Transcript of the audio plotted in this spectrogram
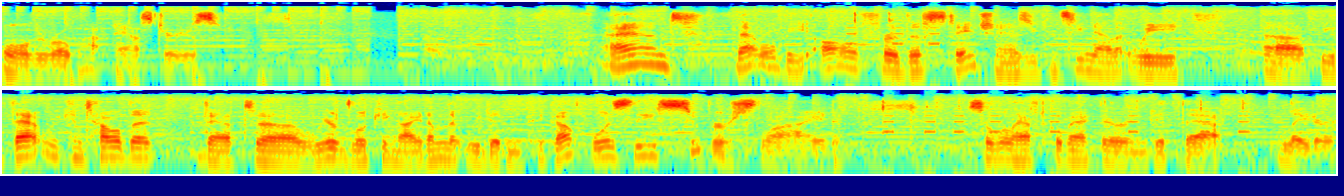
old Robot Masters. And that will be all for this stage. And as you can see now that we uh, beat that, we can tell that that uh, weird-looking item that we didn't pick up was the Super Slide. So we'll have to go back there and get that later.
